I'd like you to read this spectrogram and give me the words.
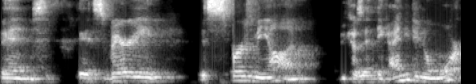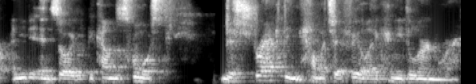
and it's very it spurs me on because I think I need to know more. I need to, and so it becomes almost distracting how much I feel like I need to learn more.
